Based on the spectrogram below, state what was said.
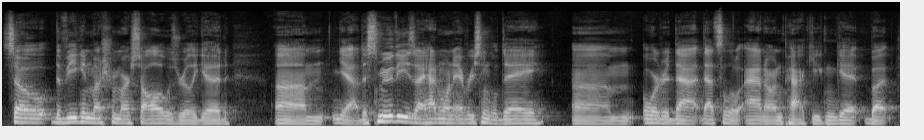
So the vegan mushroom marsala was really good. Um, yeah, the smoothies I had one every single day. Um, ordered that. That's a little add-on pack you can get. But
